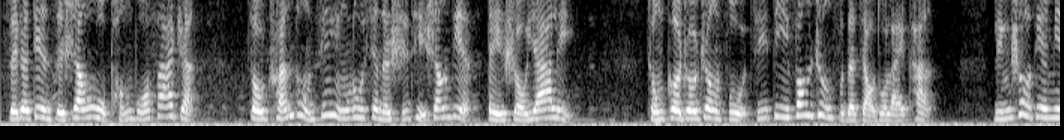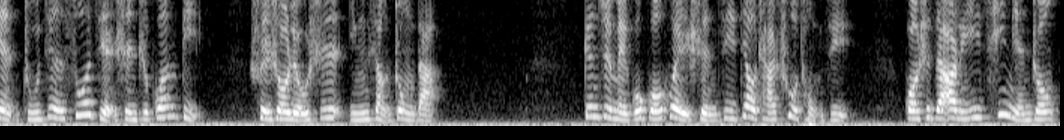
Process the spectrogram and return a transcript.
随着电子商务蓬勃发展。走传统经营路线的实体商店备受压力。从各州政府及地方政府的角度来看，零售店面逐渐缩减甚至关闭，税收流失影响重大。根据美国国会审计调查处统计，光是在2017年中，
